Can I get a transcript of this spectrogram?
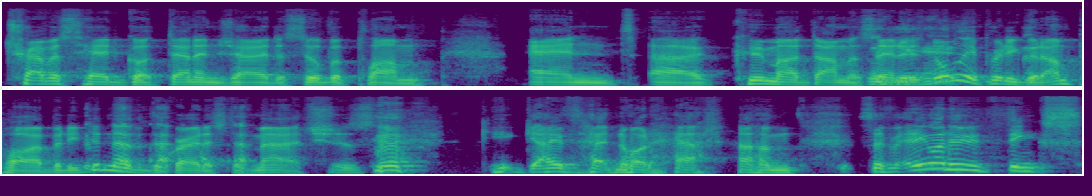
Travis Head got Dhananjaya to Silver Plum and uh, Kumar Dharmasena, who's normally a pretty good umpire, but he didn't have the greatest of matches. He gave that not out. Um, so for anyone who thinks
